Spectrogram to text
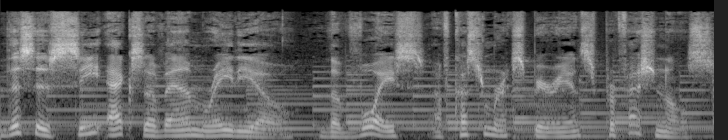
This is CX of M Radio, the voice of customer experience professionals.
